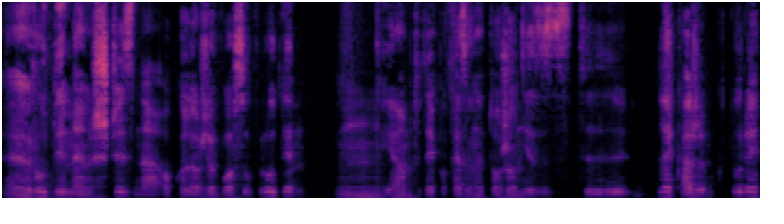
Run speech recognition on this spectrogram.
e, rudy mężczyzna o kolorze włosów rudym. Mm, Ja mam tutaj pokazane to, że on jest y, lekarzem, który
